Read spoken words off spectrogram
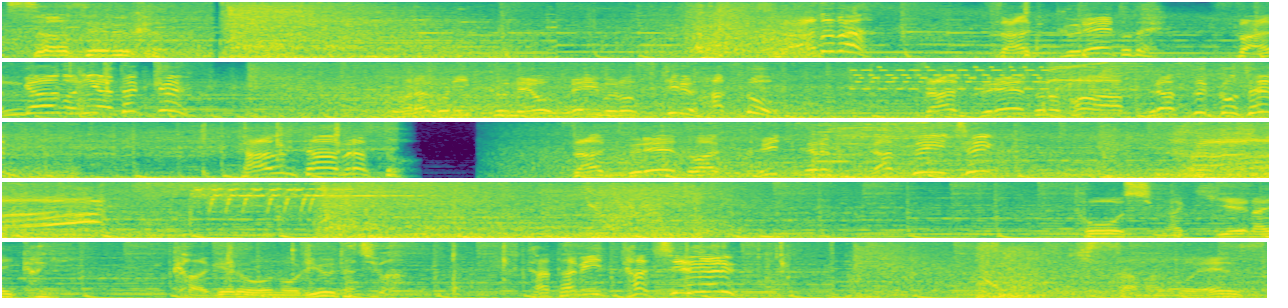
させるか。まだだ？ザ・グレートでヴァンガードにアタック。ドラゴニックネオフレイムのスキル発動。ザ・グレートのパワープラス5000カウンターブラスト。ザ・グレートはクリティカルプラス1はあ闘志が消えない限りカゲロウの竜たちは再び立ち上がる。貴様のエンス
